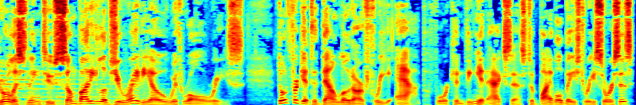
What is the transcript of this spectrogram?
You're listening to Somebody Loves You Radio with Raul Ries. Don't forget to download our free app for convenient access to Bible based resources,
